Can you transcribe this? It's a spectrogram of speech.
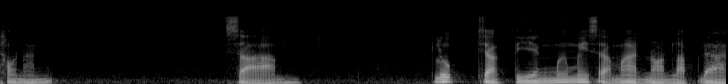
เท่านั้น 3. ลุกจากเตียงเมื่อไม่สามารถนอนหลับได้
